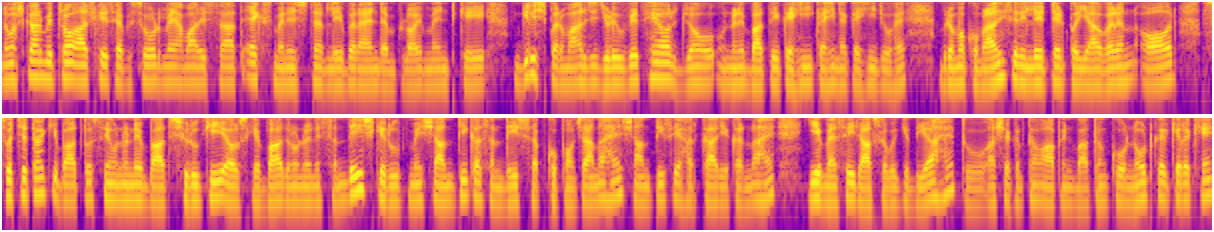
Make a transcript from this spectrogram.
नमस्कार मित्रों, आज के इस एपिसोड में हमारे साथ ex minister labour and employment के गिरीश परमार जी जुड़े हुए थे और जो उन्होंने बातें कही, कहीं ना कहीं जो है ब्रह्म कुमारी से रिलेटेड पर्यावरण और स्वच्छता की बातों से उन्होंने बात शुरू की और उसके बाद उन्होंने संदेश के रूप में शांति का संदेश सबको पहुँचाना है, शांति से हर कार्य करना है, ये मैसेज आप सभी को दिया है। तो आशा करता हूँ आप इन बातों को नोट करके रखें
